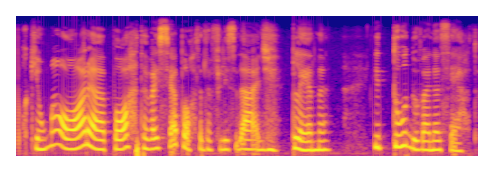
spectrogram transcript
Porque uma hora a porta vai ser a porta da felicidade plena. E tudo vai dar certo.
